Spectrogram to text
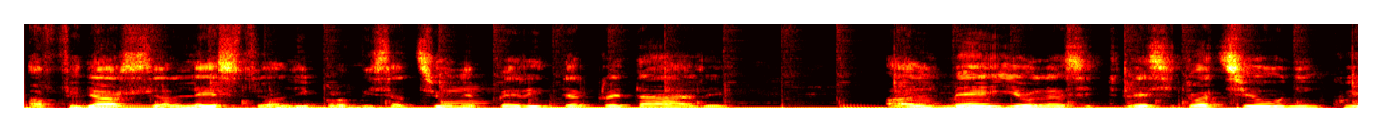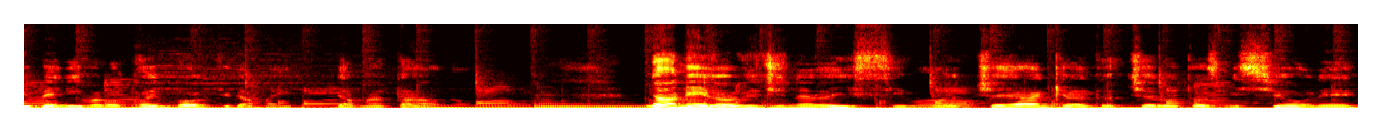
affidarsi all'estero all'improvvisazione per interpretare al meglio le situazioni in cui venivano coinvolti da, da Matano non era originalissimo, c'è anche la, c'è la trasmissione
